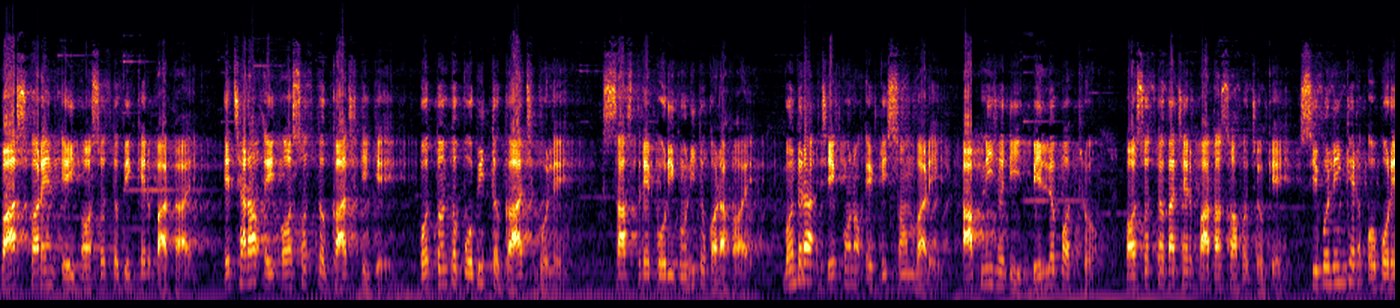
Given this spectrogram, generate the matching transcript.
বাস করেন এই অসত্য বৃক্ষের পাতায়। এছাড়াও এই অসত্য গাছটিকে অত্যন্ত পবিত্র গাছ বলে শাস্ত্রে পরিগণিত করা হয়। বন্ধুরা, যে কোনো একটি সোমবারে আপনি যদি বিল্লপত্র অসত্য গাছের পাতা সহযোগে শিবলিঙ্গের ওপরে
